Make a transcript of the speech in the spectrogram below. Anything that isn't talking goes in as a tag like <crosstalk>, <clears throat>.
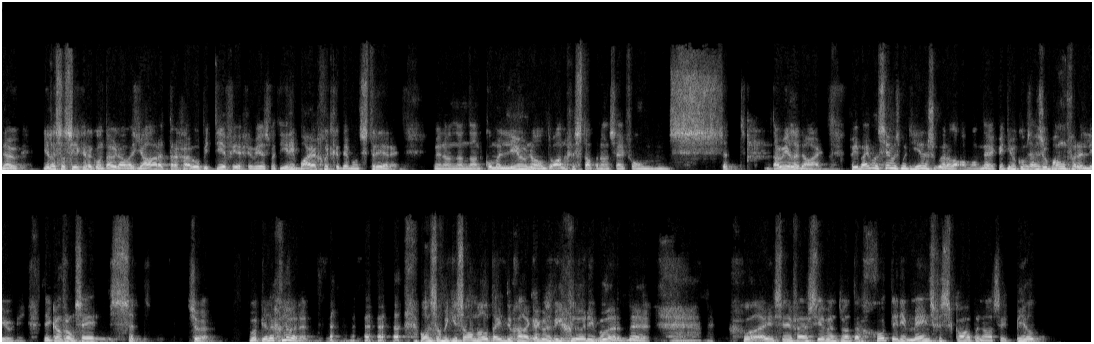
Nou, julle sal sekerlik onthou daar was jare terug 'n ou op die TV gewees wat hierdie baie goed gedemonstreer het. En dan dan dan kom 'n leeu na hom toe aangestap en dan sê hy vir hom sit. Onthou julle daai. So die Bybel sê ons moet heers oor hulle almal, né? Nee, ek weet nie hoekom hy so bang vir 'n leeu nie. Jy kan vir hom sê sit. So, Hoop julle glo dit. <laughs> ons sal 'n bietjie saam Wildtuin toe gaan en kyk ons bietjie glo die woord, né? Nee. God, hy sê vers 27: God het die mens geskaap na sy beeld.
